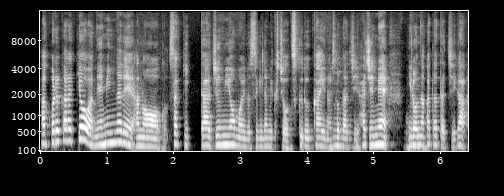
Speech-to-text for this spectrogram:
あこれから今日はねみんなであのさっき言った住民思いの杉並区長を作る会の人たちはじめ、いろんな方たちが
